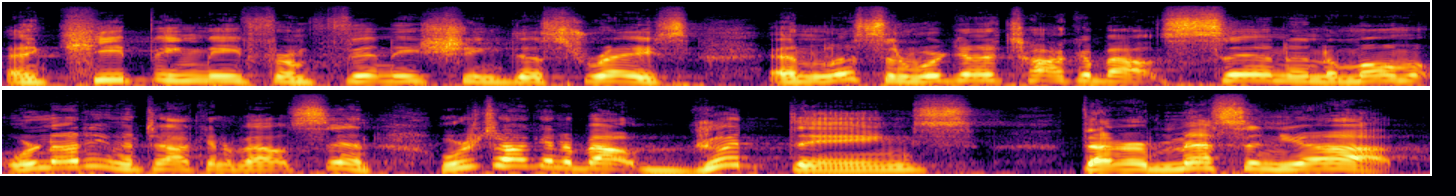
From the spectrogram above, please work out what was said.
and keeping me from finishing this race. And listen, we're going to talk about sin in a moment. We're not even talking about sin, we're talking about good things that are messing you up.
